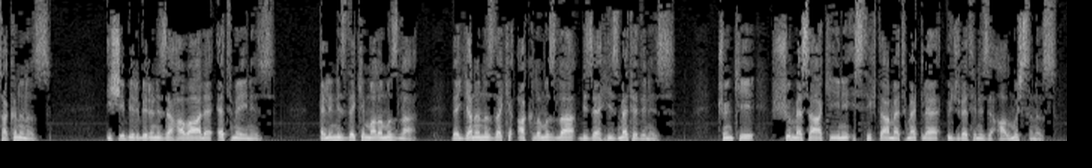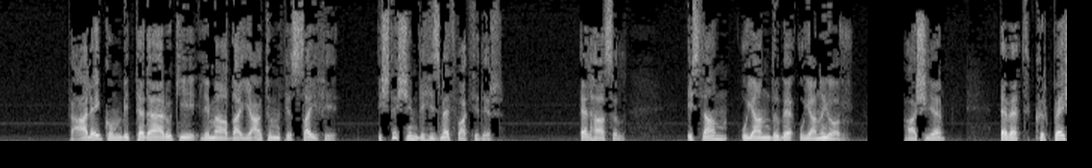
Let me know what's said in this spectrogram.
sakınınız. İşi birbirinize havale etmeyiniz. Elinizdeki malımızla ve yanınızdaki aklımızla bize hizmet ediniz. Çünkü şu mesakini istihdam etmekle ücretinizi almışsınız. Fe aleykum bit tedaruki lima dayyatum fi's sayfi. İşte şimdi hizmet vaktidir. Elhasıl İslam uyandı ve uyanıyor. Haşiye Evet, 45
